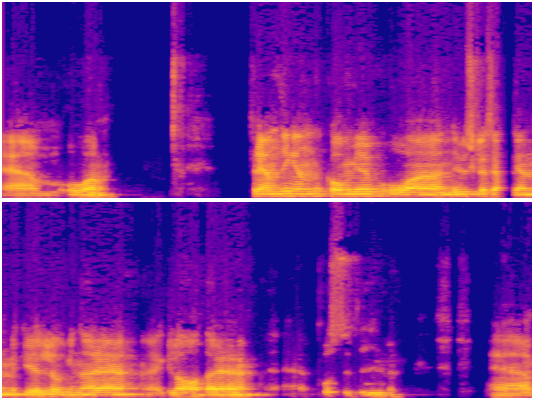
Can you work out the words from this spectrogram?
Eh, och förändringen kom ju och nu skulle jag säga att det är en mycket lugnare, eh, gladare, eh, positiv eh,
